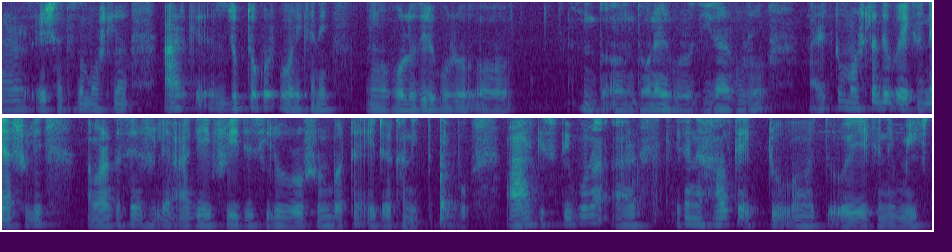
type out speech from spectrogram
আর এর সাথে তো মশলা আর যুক্ত করব, এখানে হলুদের গুঁড়ো ধনের গুঁড়ো, জিরার গুঁড়ো, আর একটু মশলা দেবো, এখানে আসলে আমার কাছে আসলে আগেই ফ্রিজে ছিল রসুন বাটা, এটা খানিকটা দিব। আর কিছু দিব না, আর এখানে হালকা একটু এখানে মিক্সড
